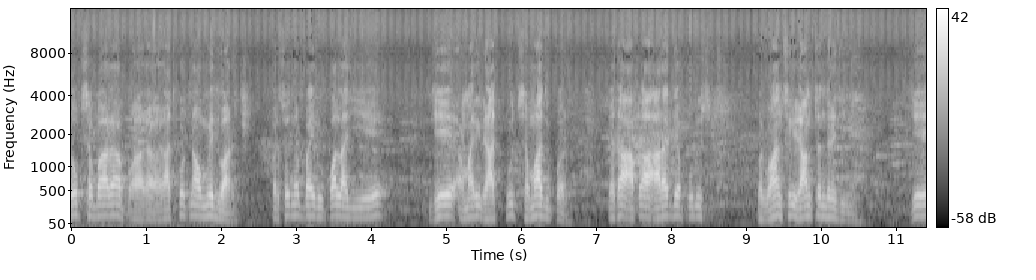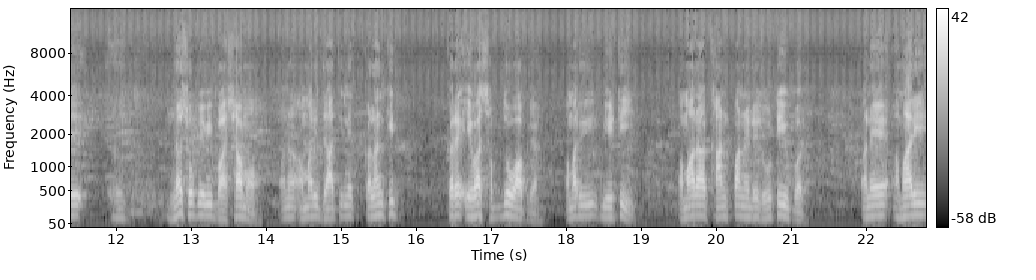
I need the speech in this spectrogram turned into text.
લોકસભાના રાજકોટના ઉમેદવાર પરસોત્તમભાઈ રૂપાલાજીએ જે અમારી રાજપૂત સમાજ ઉપર તથા આપણા આરાધ્ય પુરુષ ભગવાન શ્રી રામચંદ્રજીને જે ન શોભે એવી ભાષામાં અને અમારી જાતિને કલંકિત કરે એવા શબ્દો વાપર્યા. અમારી બેટી અમારા ખાનપાન એટલે રોટી ઉપર અને અમારી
